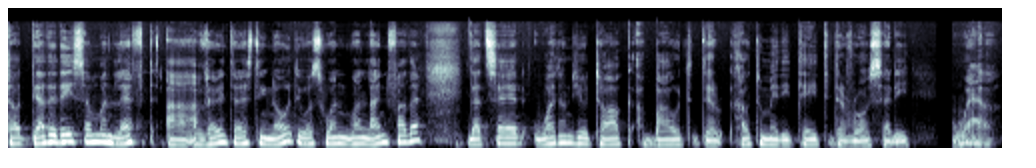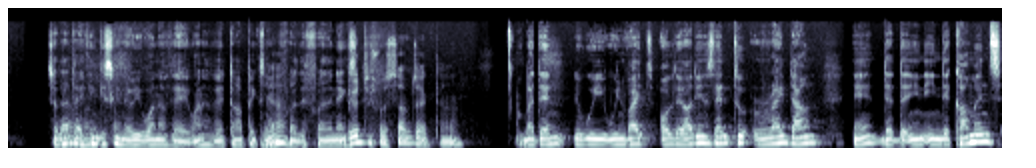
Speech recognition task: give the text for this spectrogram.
th- the other day someone left uh, a very interesting note. It was one one line, Father, that said, "Why don't you talk about the how to meditate the Rosary well?" So that I think is going to be one of the one of the topics no, Yeah. for the for the next Beautiful subject. Huh? But then we, we invite all the audience then to write down eh, the, the, in, in the comments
